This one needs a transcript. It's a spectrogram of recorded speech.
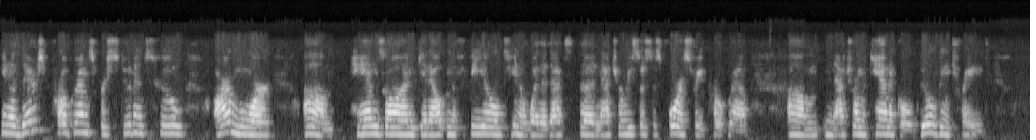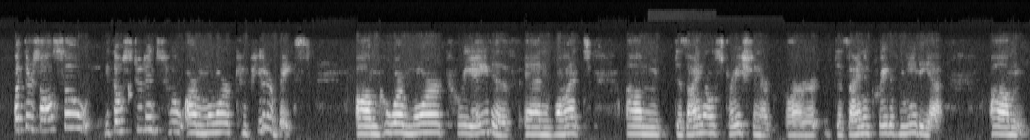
You know, there's programs for students who are more um, hands-on, get out in the field, you know, whether that's the natural resources forestry program, um, natural mechanical, building trade. But there's also those students who are more computer-based, um, who are more creative and want um, design illustration or, or, design and creative media. Um,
